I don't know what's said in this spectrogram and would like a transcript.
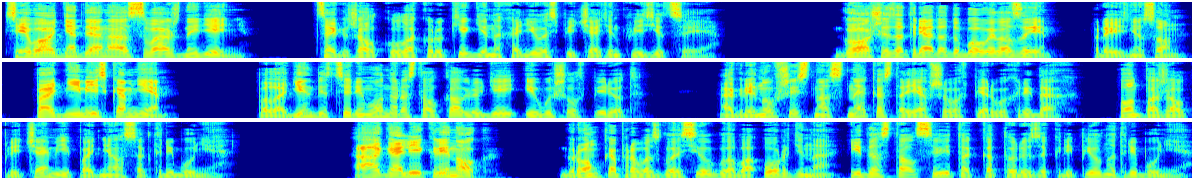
«Сегодня для нас важный день». Цек сжал кулак руки, где находилась печать Инквизиции. «Гош из отряда Дубовой Лозы», — произнес он. «Поднимись ко мне!» Паладин без церемона растолкал людей и вышел вперед. Оглянувшись на Снека, стоявшего в первых рядах, он пожал плечами и поднялся к трибуне. «Оголи клинок!» — громко провозгласил глава ордена и достал свиток, который закрепил на трибуне.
